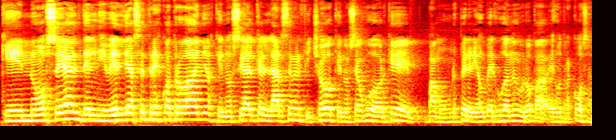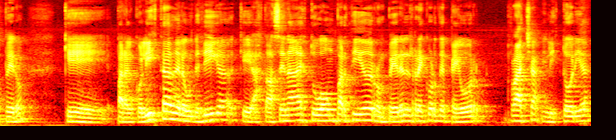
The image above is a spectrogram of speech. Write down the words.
Que no sea el del nivel de hace 3, 4 años, que no sea el que el Arsenal fichó, que no sea un jugador que, vamos, uno esperaría ver jugando en Europa, es otra cosa. Pero que para el colista de la Bundesliga, que hasta hace nada estuvo a un partido de romper el récord de peor racha en la historia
